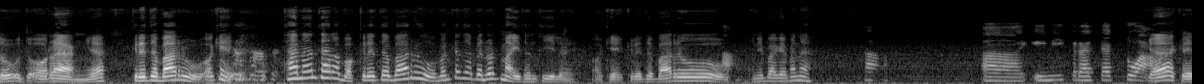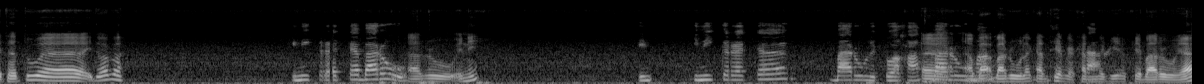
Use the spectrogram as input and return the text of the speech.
tuh untuk orang ya. Kereta baru. Oke. ถ้านั้นถ้าเราบอก kereta baru มันก็จะเป็นรถใหม่ทันทีเลย โอเค kereta baru อันนี้ bagaimana Ah. Ah, ini kereta tua. ya kereta tua itu apa Ini kereta baru. baru ini Ini kereta baru หรือตัวคะ เออ baru เอา มั้ง บารูแล้วกันเทียบกับคันเมื่อกี้โอเค baru ya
